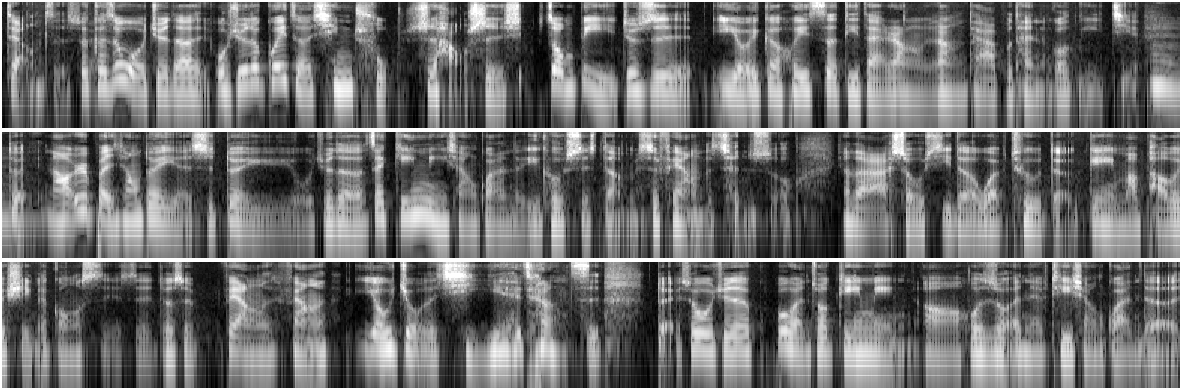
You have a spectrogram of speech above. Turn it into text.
这样子。所以，可是我觉得，我觉得规则清楚是好事，总比就是有一个灰色地带让，让让大家不太能够理解。嗯，对。然后日本相对也是对于我觉得在 gaming 相关的 ecosystem 是非常的成熟，像大家熟悉的 Web Two 的 game 啊，publishing 的公司也是都是非常非常悠久的企业这样子。对，所以我觉得不管做 gaming 啊、或者说 NFT 相关的，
